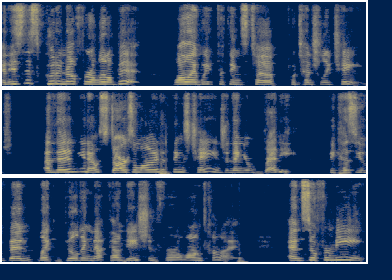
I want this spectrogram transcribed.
And is this good enough for a little bit while I wait for things to potentially change? And then you know stars align and things change and then you're ready because you've been like building that foundation for a long time. And so for me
